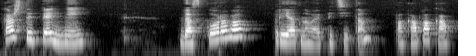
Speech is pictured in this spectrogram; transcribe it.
каждые пять дней. До скорого, приятного аппетита, пока-пока.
